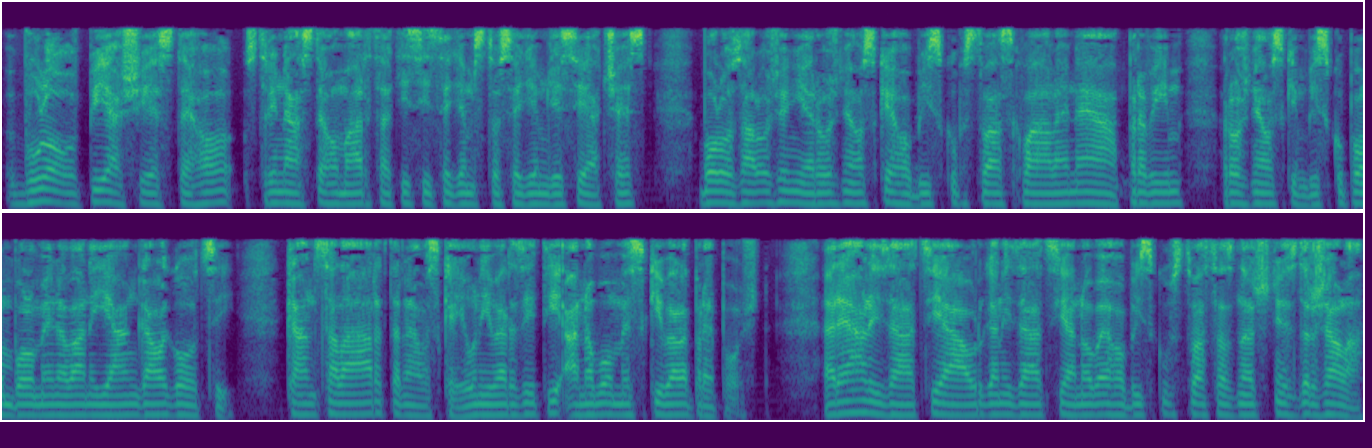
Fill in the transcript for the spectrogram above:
Bulov Pia VI. z 13. marca 1776 bolo založenie rožňavského biskupstva schválené a prvým rožňavským biskupom bol menovaný Jan Galgóci, kancelár Trnavskej univerzity a novomestský veľprepošt. Realizácia a organizácia nového biskupstva sa značne zdržala,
